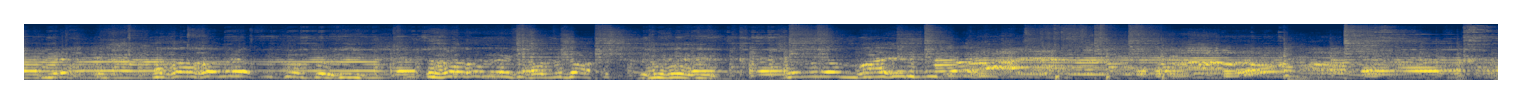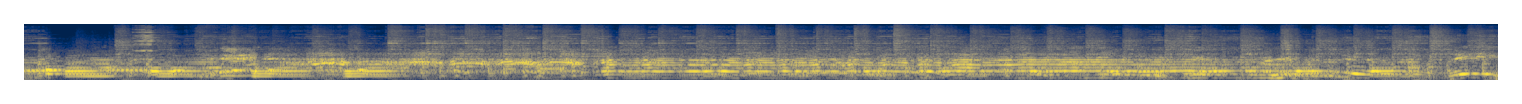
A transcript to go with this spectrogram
আমরা পুজো করি আমরা ঠাকুর মায়ের পূজা Hey,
